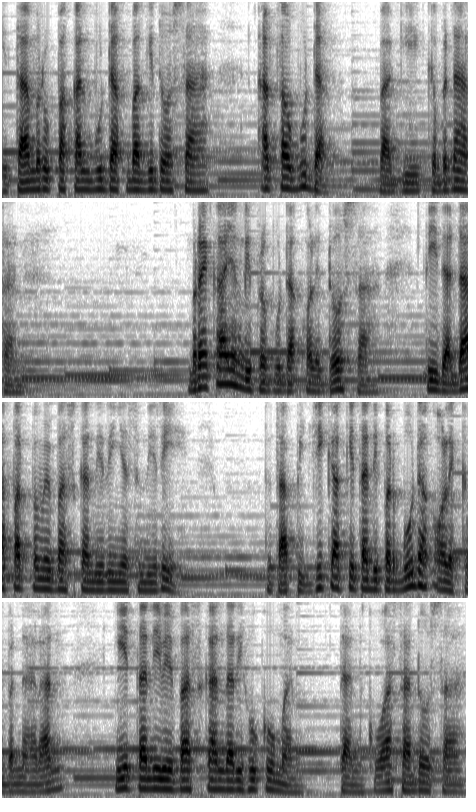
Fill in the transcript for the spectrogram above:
Kita merupakan budak bagi dosa atau budak bagi kebenaran. Mereka yang diperbudak oleh dosa tidak dapat membebaskan dirinya sendiri. Tetapi jika kita diperbudak oleh kebenaran, kita dibebaskan dari hukuman dan kuasa dosa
